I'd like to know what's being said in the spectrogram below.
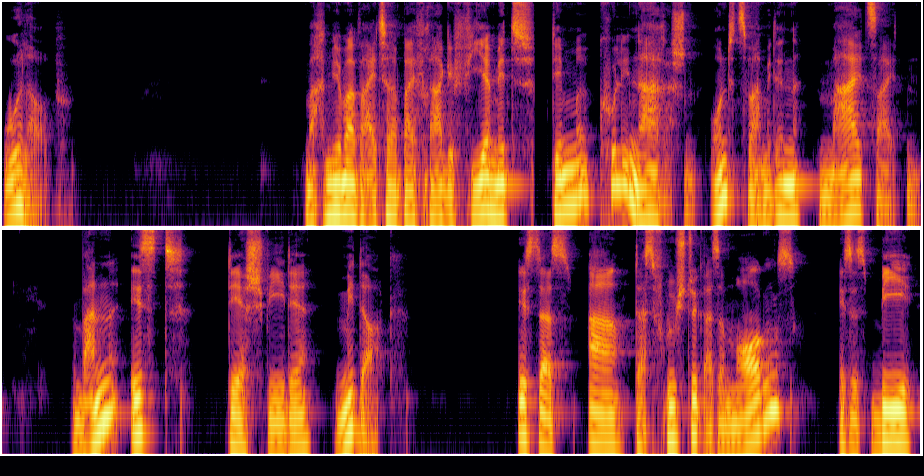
Urlaub. Machen wir mal weiter bei Frage 4 mit dem kulinarischen und zwar mit den Mahlzeiten. Wann ist der Schwede Mittag? Ist das A das Frühstück, also morgens? Ist es B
